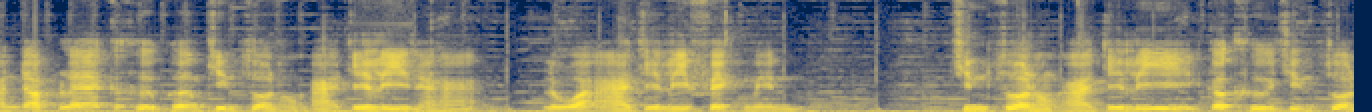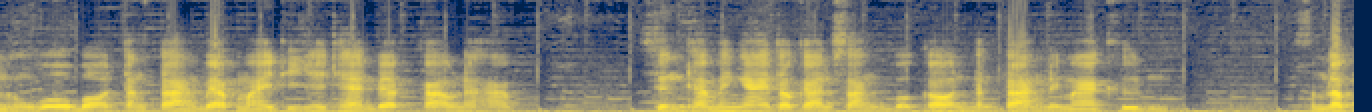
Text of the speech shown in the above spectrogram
อันดับแรกก็คือเพิ่มชิ้นส่วนของ r j e l l y นะฮะ หรือว่า r j e l l y Fragment ชิ้นส่วนของ r j e l l y ก็คือชิ้นส่วนของ World Boss ต่างๆ แบบใหม่ที่ใช้แทนแบบเก่านะครับ ซึ่งทำให้ง่ายต่อการสร้างอุปกรณ์ต่างๆ ได้มากขึ้น สำหรับเ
